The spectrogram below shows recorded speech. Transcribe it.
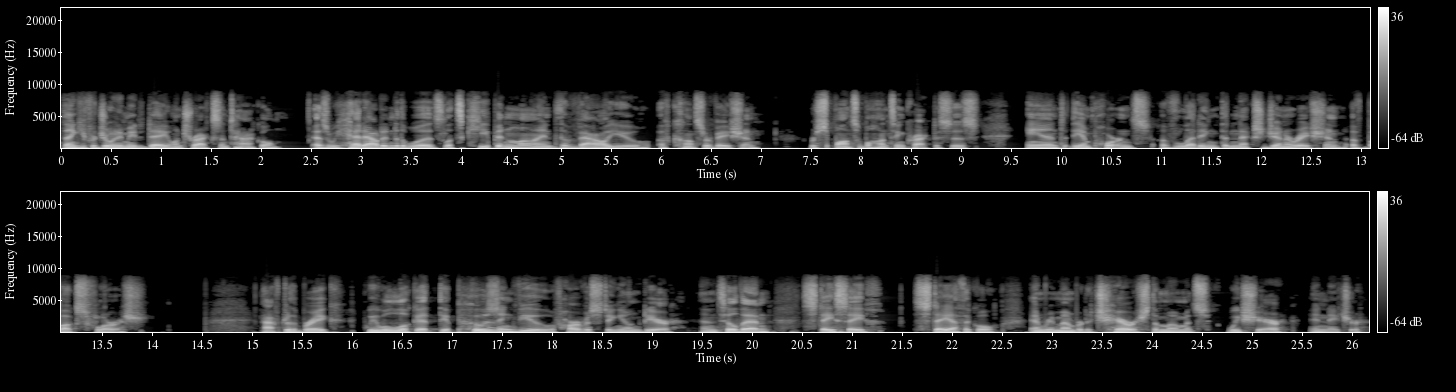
Thank you for joining me today on Tracks and Tackle. As we head out into the woods, let's keep in mind the value of conservation, responsible hunting practices, and the importance of letting the next generation of bucks flourish. After the break, we will look at the opposing view of harvesting young deer. And until then, stay safe, stay ethical, and remember to cherish the moments we share in nature.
